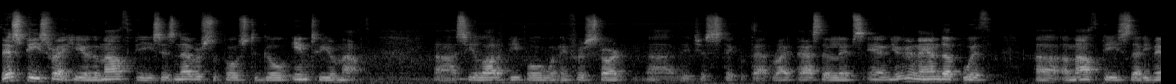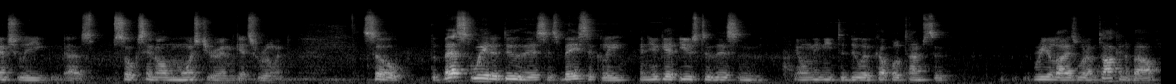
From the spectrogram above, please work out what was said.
This piece right here, the mouthpiece, is never supposed to go into your mouth. Uh, I see a lot of people when they first start, uh, they just stick with that right past their lips, and you're going to end up with uh, a mouthpiece that eventually soaks in all the moisture and gets ruined. So the best way to do this is basically, and you get used to this, and you only need to do it a couple of times to realize what I'm talking about,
